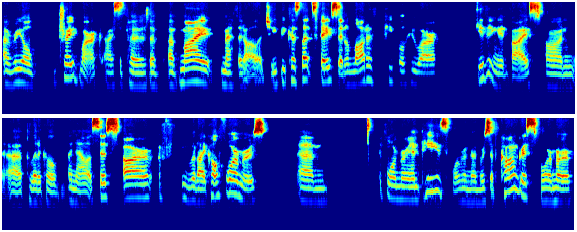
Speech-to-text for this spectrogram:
a real trademark, I suppose, of, of my methodology. Because let's face it, a lot of people who are giving advice on uh, political analysis are what I call formers, um, former MPs, former members of Congress, former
